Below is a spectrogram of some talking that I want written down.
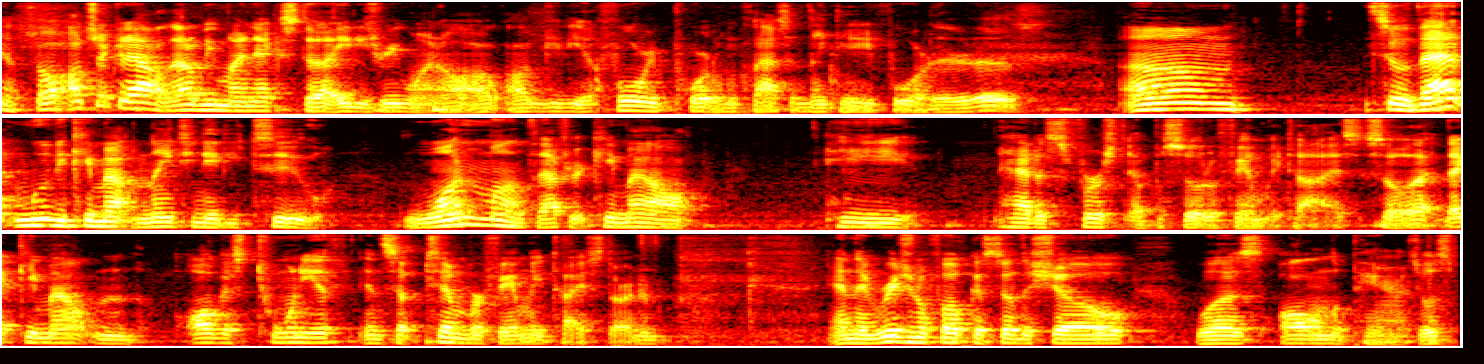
Yeah, so I'll check it out. That'll be my next uh, 80s rewind. I'll, I'll give you a full report on Class of 1984. There it is. Um, so that movie came out in 1982. One month after it came out, he had his first episode of Family Ties. So that, that came out in August 20th. In September, Family Ties started. And the original focus of the show was all on the parents. It was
